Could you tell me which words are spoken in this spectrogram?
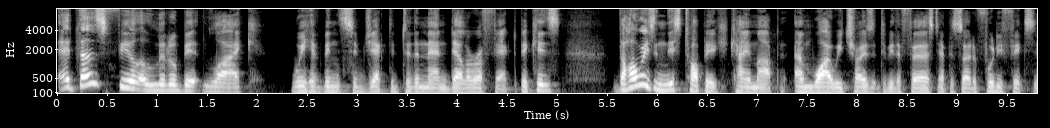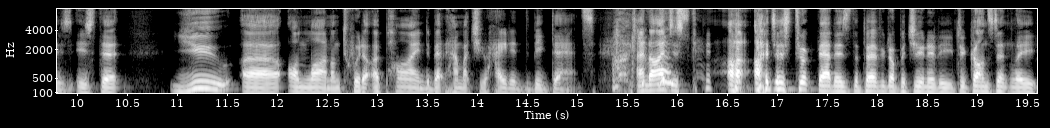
It does feel a little bit like we have been subjected to the Mandela effect because the whole reason this topic came up and why we chose it to be the first episode of Footy Fixes is that you uh, online on Twitter opined about how much you hated the big dance, and I just I, I just took that as the perfect opportunity to constantly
